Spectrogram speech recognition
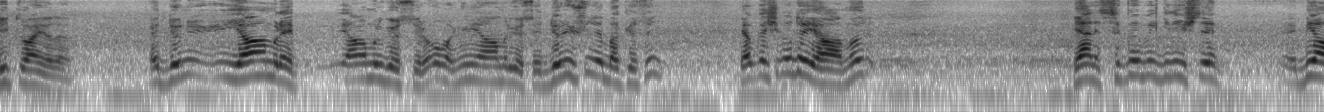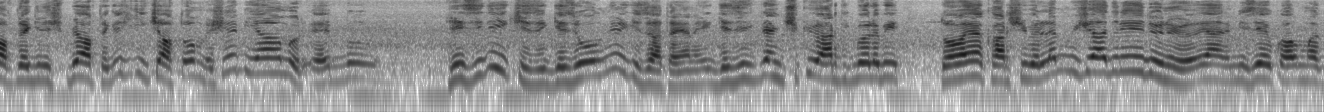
Litvanya'da. E dönü yağmur hep. Yağmur gösteriyor. O gün yağmur gösteriyor. Dönüşüne bakıyorsun. Yaklaşık o da yağmur. Yani sıkı bir gidişte bir hafta gidiş, bir hafta gidiş, iki hafta 15 hep yağmur. E bu gezi değil ki, gezi olmuyor ki zaten. Yani gezilikten çıkıyor artık böyle bir doğaya karşı verilen mücadeleye dönüyor. Yani bir zevk almak,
